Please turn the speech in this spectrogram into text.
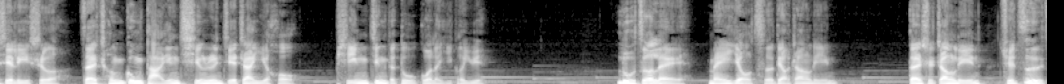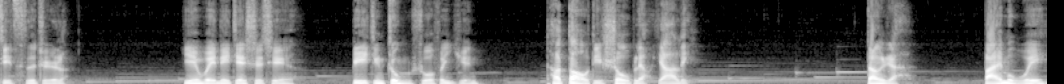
榭丽舍在成功打赢情人节战役后，平静的度过了一个月。陆泽磊没有辞掉张林。但是张林却自己辞职了，因为那件事情，毕竟众说纷纭，他到底受不了压力。当然，白慕薇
